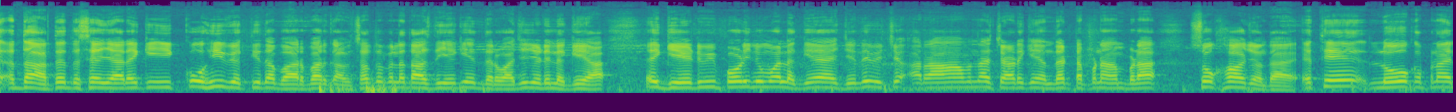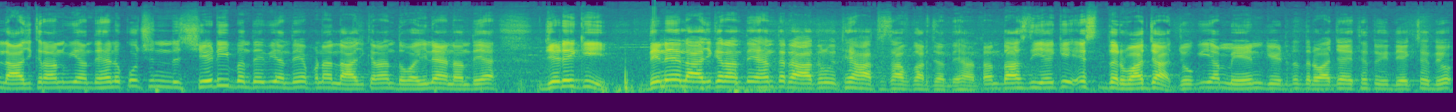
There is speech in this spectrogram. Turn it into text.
ਆਧਾਰ ਤੇ ਦੱਸਿਆ ਜਾ ਰਿਹਾ ਕਿ ਇੱਕੋ ਹੀ ਵਿਅਕਤੀ ਦਾ ਬਾਰ-ਬਾਰ ਕੰਮ। ਸਭ ਤੋਂ ਪਹਿਲਾਂ ਦੱਸ ਦਈਏ ਕਿ ਇਹ ਦਰਵਾਜ਼ੇ ਜਿਹੜੇ ਲੱਗੇ ਆ, ਇਹ ਗੇਟ ਵੀ ਪੌੜੀ ਨੂੰਮਾ ਲੱਗਿਆ ਹੈ, ਜਿਹਦੇ ਵਿੱਚ ਆਰਾਮ ਨਾਲ ਚੜ੍ਹ ਕੇ ਅੰਦਰ ਟੱਪਣਾ ਬੜਾ ਸੌਖਾ ਹੋ ਜਾਂਦਾ ਹੈ। ਇੱਥੇ ਲੋਕ ਆਪਣਾ ਇਲਾਜ ਕਰਾਉਣ ਵੀ ਆਉਂਦੇ ਹਨ ਕੁਝ ਨਸ਼ੇੜੀ ਬੰਦੇ ਵੀ ਆਉਂਦੇ ਆਪਣਾ ਇਲਾਜ ਕਰਾਉਣ, ਦਵਾਈ ਲੈਣ ਆਉਂਦੇ ਆ, ਜਿਹੜੇ ਕਿ ਦਿਨੇ ਇਲਾਜ ਕਰਾਉਂਦੇ ਹਨ ਤੇ ਰਾਤ ਨੂੰ ਇੱਥੇ ਹੱਥ ਸਾਫ਼ ਕਰ ਜਾਂਦੇ ਹਨ। ਤੁਹਾਨੂੰ ਦੱਸ ਦਈਏ ਕਿ ਇਸ ਦਰਵਾਜ਼ਾ ਜੋ ਕਿ ਆ ਮੇਨ ਗੇਟ ਦਾ ਦਰਵਾਜ਼ਾ ਇੱਥੇ ਤੁਸੀਂ ਦੇਖ ਸਕਦੇ ਹੋ,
